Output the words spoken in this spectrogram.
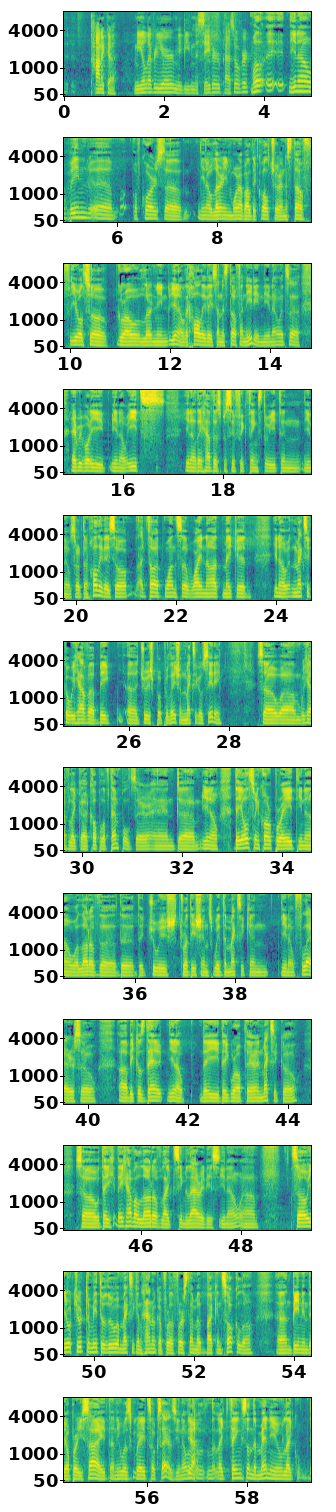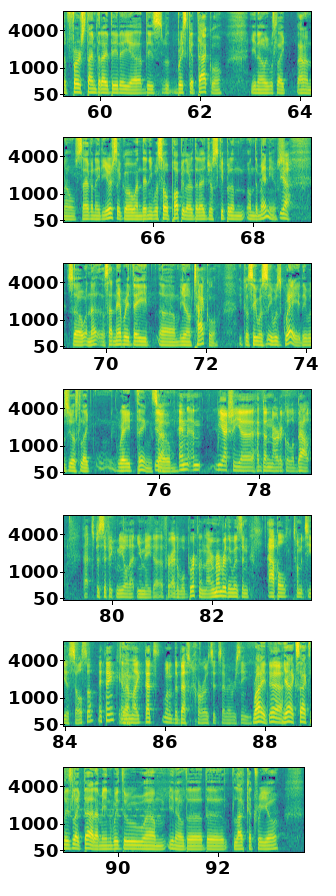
Hanukkah meal every year, maybe even a Seder, Passover. Well, i i- you know, being, uh, of course, uh, you know, learning more about the culture and stuff, you also grow learning, you know, the holidays and stuff and eating, you know, it's uh, everybody, you know, eats, you know, they have the specific things to eat in, you know, certain holidays. So I thought once, uh, why not make it, you know, in Mexico, we have a big uh, Jewish population, Mexico City. So um, we have like a couple of temples there, and um, you know they also incorporate you know a lot of the, the, the Jewish traditions with the Mexican you know flair. So uh, because they you know they they grow up there in Mexico, so they they have a lot of like similarities. You know. Um, so it occurred to me to do a Mexican Hanukkah for the first time back in Zocalo, and being in the Upper East Side, and it was great success. You know, Yeah. like things on the menu. Like the first time that I did a uh, this brisket taco, you know, it was like I don't know seven eight years ago, and then it was so popular that I just keep it on on the menus. Yeah. So and was an everyday, um, you know, taco because it was it was great. It was just like great thing. So yeah. And, and we actually uh, had done an article about that specific meal that you made uh, for Edible Brooklyn. I remember there was an apple tomatilla salsa, I think. And Yeah. I'm like, that's one of the best chorosits I've ever seen. Right. Yeah. Yeah, exactly. It's like that. I mean, we do, um, you know, the the latke trio.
